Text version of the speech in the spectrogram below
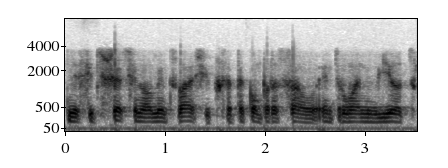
tinha sido excepcionalmente baixo e, portanto, a comparação entre um ano e outro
